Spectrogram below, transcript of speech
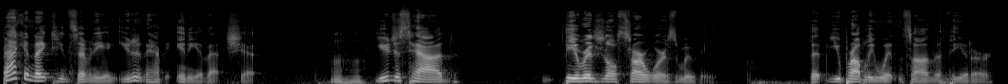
Back in 1978, you didn't have any of that shit. Mm-hmm. You just had the original Star Wars movie that you probably went and saw in the theater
